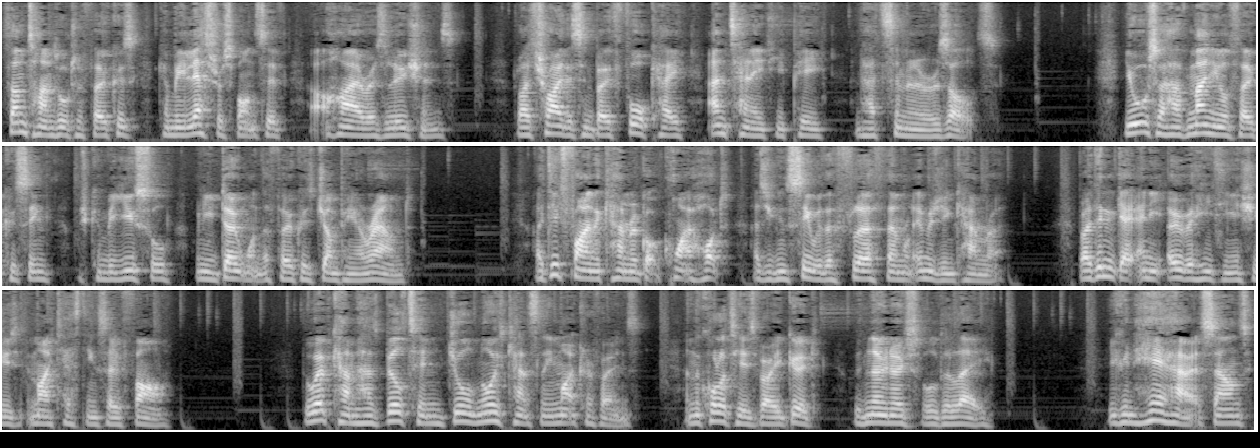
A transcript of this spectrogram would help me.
Sometimes autofocus can be less responsive at higher resolutions, but I tried this in both 4K and 1080p and had similar results. You also have manual focusing, which can be useful when you don't want the focus jumping around. I did find the camera got quite hot, as you can see with the FLIR thermal imaging camera, but I didn't get any overheating issues in my testing so far. The webcam has built-in dual noise cancelling microphones, and the quality is very good, with no noticeable delay. You can hear how it sounds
